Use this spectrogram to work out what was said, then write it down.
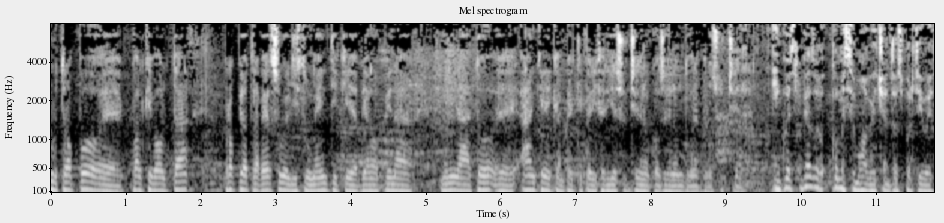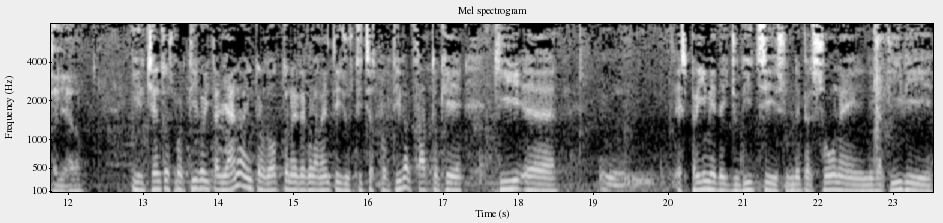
purtroppo eh, qualche volta proprio attraverso quegli strumenti che abbiamo appena nominato eh, anche nei campetti periferia succedono cose che non dovrebbero succedere. In questo caso come si muove il centro sportivo italiano? Il centro sportivo italiano ha introdotto nei regolamenti di giustizia sportiva il fatto che chi eh, esprime dei giudizi sulle persone negativi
